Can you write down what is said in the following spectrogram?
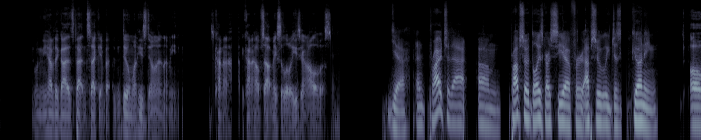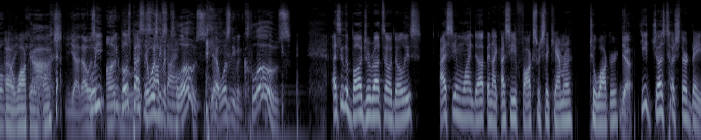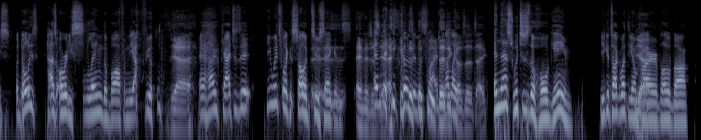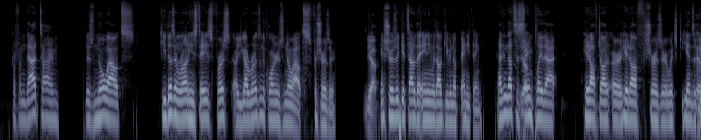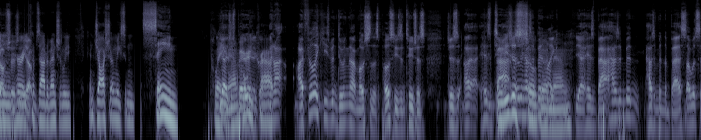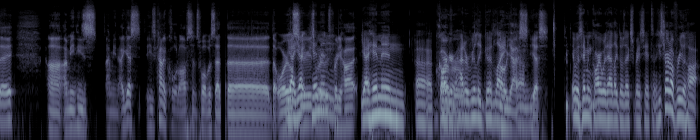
when you have the guy that's batting second, but doing what he's doing, I mean, it's kind of it kind of helps out, makes it a little easier on all of us. Yeah, and prior to that, um, props to Adolis Garcia for absolutely just gunning. Oh Uh, my Walker. gosh! Yeah, that was Well, he- he blows past the It wasn't even sign. close. Yeah, it wasn't even close. I see the ball dribble out to Adolis. I see him wind up, and like I see Fox switch the camera to Walker. Yeah, He just touched third base. Adolis has already slinged the ball from the outfield, yeah. and Heim catches it. He waits for like a solid two Uh, seconds, and it just And then he comes in and slides, then and he like- comes in attack. and that switches the whole game. You can talk about the Yeah. umpire, blah blah blah, but from that time, there's no outs. He doesn't run. He stays first. Uh, you got runners in the corners, no outs for Scherzer. Yeah, and Scherzer gets out of the inning without giving up anything. I think that's the Yep. same play that hit off Josh or hit off Scherzer, which he ends up Hit getting hurt. He yep. comes out eventually, and Josh Jung makes an insane play. yeah, man. just Holy burying the crap! And I, I feel like he's been doing that most of this postseason too. Just, just uh, his Dude, bat just really so hasn't been like, man. yeah, his bat hasn't been hasn't been the best. I would say. Uh, I mean, he's. I mean, I guess he's kind of cooled off since what was that the the Orioles yeah, series him where it was pretty hot. Yeah, him and uh, Carter Garver. had a really good like. oh yes, um, yes, It was him and Carter they had like those extra base hits. He started off really hot.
